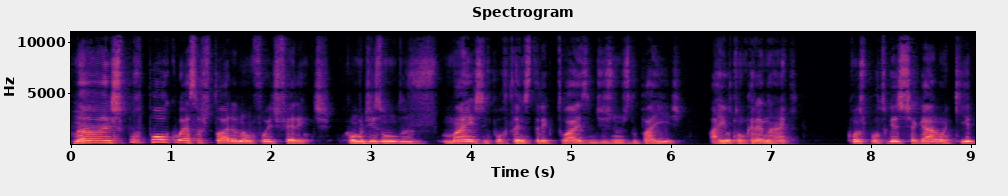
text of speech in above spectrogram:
Mas, por pouco, essa história não foi diferente. Como diz um dos mais importantes intelectuais indígenas do país, Ailton Krenak, quando os portugueses chegaram aqui,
